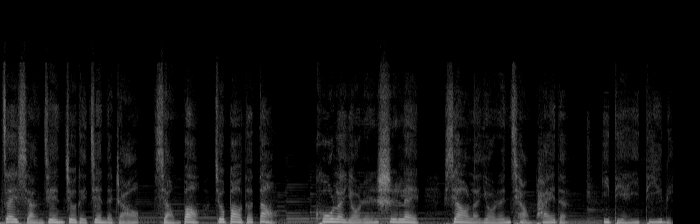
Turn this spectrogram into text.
在想见就得见得着、想抱就抱得到、哭了有人拭泪、笑了有人抢拍的一点一滴里。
